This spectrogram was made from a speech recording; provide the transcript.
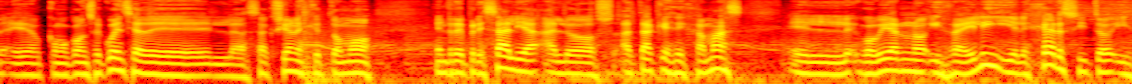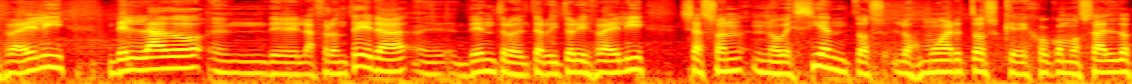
eh, como consecuencia de las acciones que tomó en represalia a los ataques de Hamas el gobierno israelí y el ejército israelí del lado mm, de la frontera, eh, dentro del territorio israelí, ya son 900 los muertos que dejó como saldo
